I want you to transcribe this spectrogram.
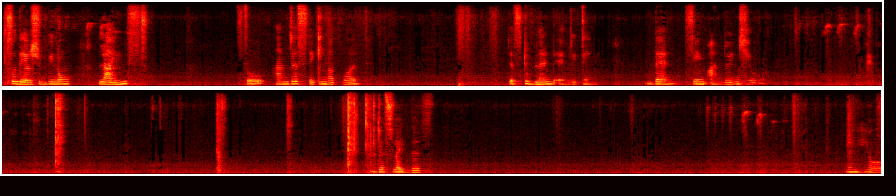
so there should be no lines. So i'm just taking upward just to blend everything then same I'm doing here just like this. In here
